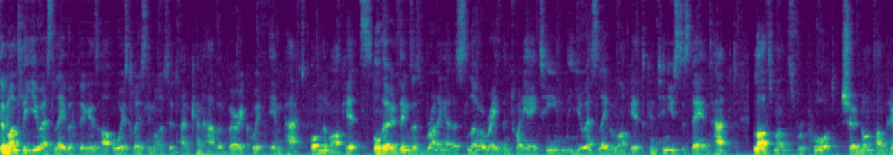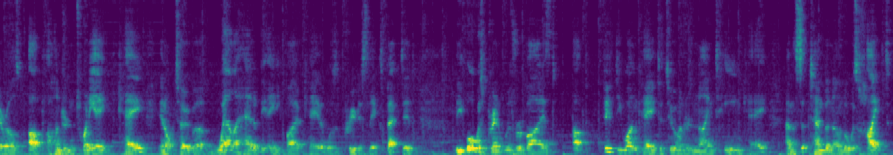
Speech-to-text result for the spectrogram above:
The monthly US labour figures are always closely monitored and can have a very quick impact on the markets. Although things are running at a slower rate than 2018, the US labour market continues to stay intact. Last month's report showed non-farm payrolls up 128k in October, well ahead of the 85k that was previously expected. The August print was revised up 51k to 219k, and the September number was hiked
